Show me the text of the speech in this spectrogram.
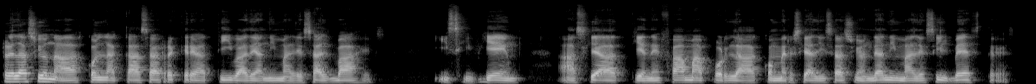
relacionadas con la caza recreativa de animales salvajes y si bien Asia tiene fama por la comercialización de animales silvestres,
